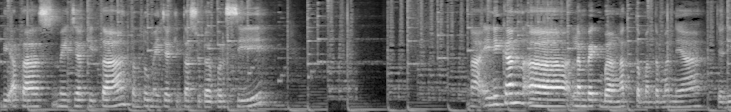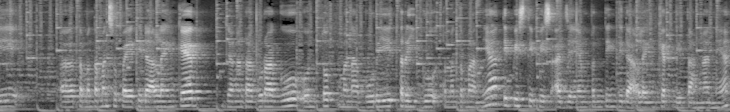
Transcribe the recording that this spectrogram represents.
di atas meja kita. Tentu meja kita sudah bersih. Nah ini kan uh, lembek banget teman-teman ya. Jadi eh, teman-teman uh, supaya tidak lengket jangan ragu-ragu untuk menaburi terigu teman-teman ya. Tipis-tipis aja yang penting tidak lengket di tangan ya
